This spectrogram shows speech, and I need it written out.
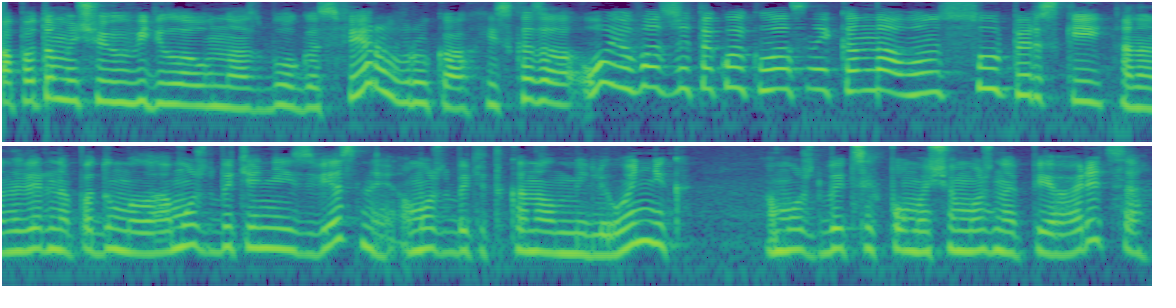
А потом еще и увидела у нас блогосферу в руках и сказала, ой, у вас же такой классный канал, он суперский. Она, наверное, подумала, а может быть они известные, а может быть это канал Миллионник, а может быть с их помощью можно пиариться.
